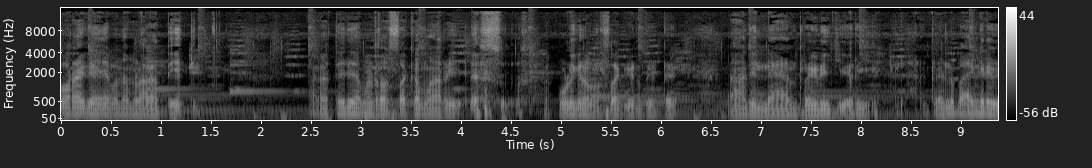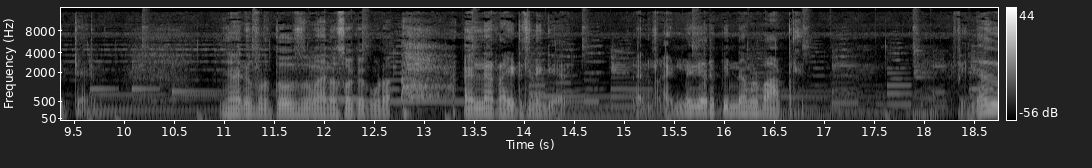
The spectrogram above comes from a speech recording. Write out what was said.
കുറേ കഴിയുമ്പോൾ നമ്മൾ അകത്തേറ്റി അകത്തേറ്റി നമ്മൾ ഡ്രസ്സൊക്കെ മാറി കുളിക്കുന്ന ഡ്രസ്സൊക്കെ എടുത്തിട്ട് ആദ്യം ലാൻഡ് റൈഡിൽ കയറി ലാൻഡ് റൈഡിൽ ഭയങ്കര വിറ്റായിരുന്നു. ഞാൻ ഫിർദോസും മാനസൊക്കെ കൂടെ എല്ലാ റൈഡ്സിലും കയറി റൈഡിൽ കയറി പിന്നെ നമ്മൾ വാട്ടർ പിന്നെ അത്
